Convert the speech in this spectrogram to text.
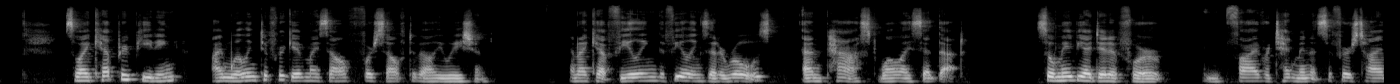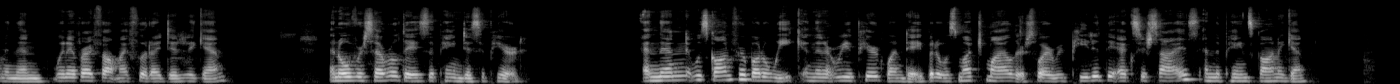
So I kept repeating, I'm willing to forgive myself for self devaluation. And I kept feeling the feelings that arose and passed while I said that. So maybe I did it for five or 10 minutes the first time, and then whenever I felt my foot, I did it again. And over several days, the pain disappeared. And then it was gone for about a week, and then it reappeared one day, but it was much milder. So I repeated the exercise, and the pain's gone again.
